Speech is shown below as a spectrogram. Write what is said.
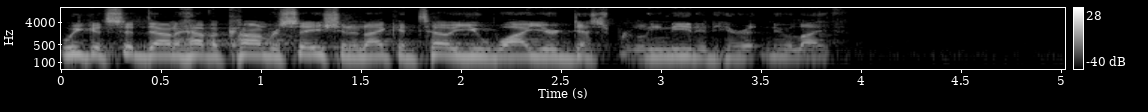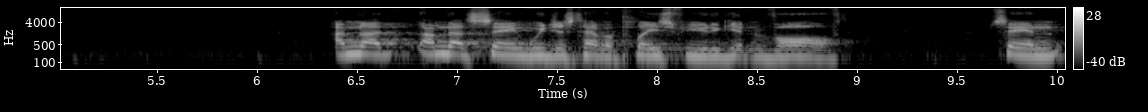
We could sit down and have a conversation, and I could tell you why you're desperately needed here at New Life. I'm not, I'm not saying we just have a place for you to get involved. I'm saying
